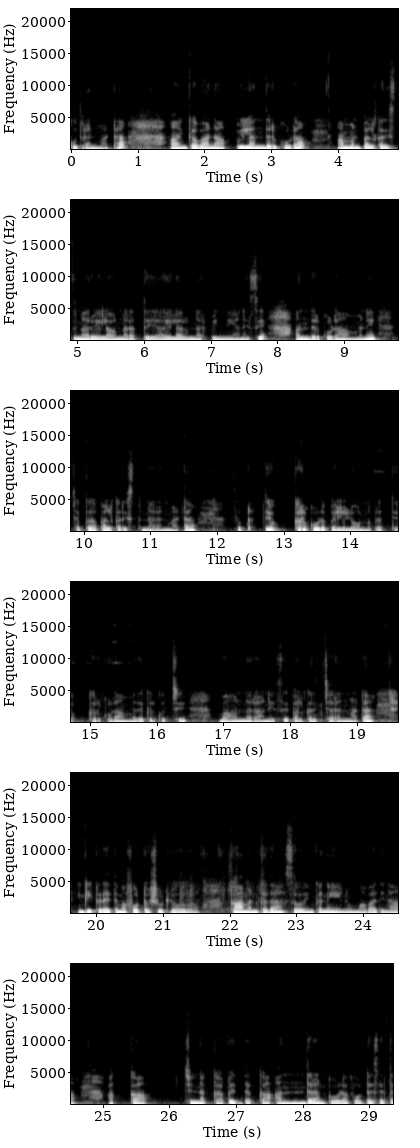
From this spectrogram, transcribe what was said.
కూతురు అనమాట ఇంకా వన వీళ్ళందరూ కూడా అమ్మని పలకరిస్తున్నారు. ఎలా ఉన్నారు అత్తయ్య? ఎలా ఉన్నారు పిన్ని? అనేసి అందరూ కూడా అమ్మని చక్కగా పలకరిస్తున్నారనమాట సో ప్రతి ఒక్కరు కూడా పెళ్ళిలో ఉన్న ప్రతి ఒక్కరు కూడా అమ్మ దగ్గరకు వచ్చి బాగున్నారా అనేసి పలకరించారనమాట ఇంక ఇక్కడైతే మా ఫోటోషూట్లు కామన్ కదా. సో ఇంకా నేను మా వదిన అక్క చిన్నక్క పెద్దక్క అందరం కూడా ఫొటోస్ అయితే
